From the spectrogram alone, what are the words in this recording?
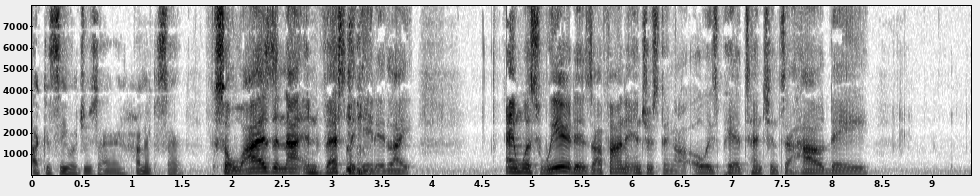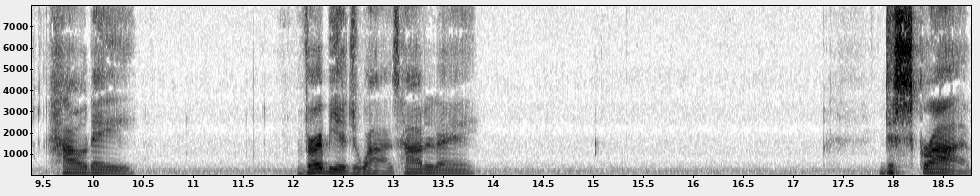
I can see what you're saying, hundred percent. So why is it not investigated? like, and what's weird is I find it interesting. I always pay attention to how they, how they, verbiage wise, how do they describe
